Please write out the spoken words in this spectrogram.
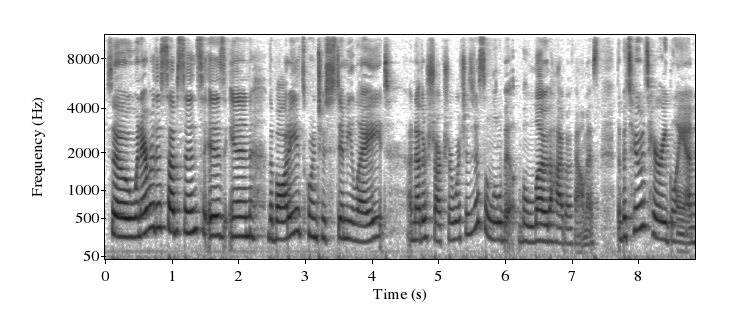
So whenever this substance is in the body, it's going to stimulate another structure, which is just a little bit below the hypothalamus, the pituitary gland,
